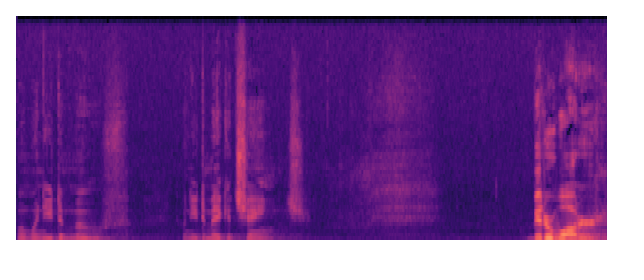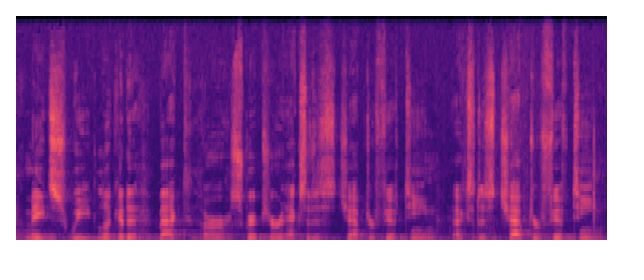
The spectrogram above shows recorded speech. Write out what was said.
when we need to move, we need to make a change. Bitter water made sweet. Look at it back to our scripture, Exodus chapter 15. Exodus chapter 15.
